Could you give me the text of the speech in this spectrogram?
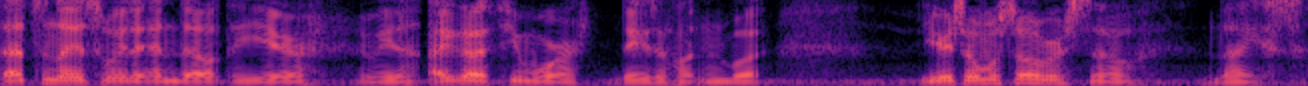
that's a nice way to end out the year. I mean, I got a few more days of hunting, but year's almost over, so nice.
